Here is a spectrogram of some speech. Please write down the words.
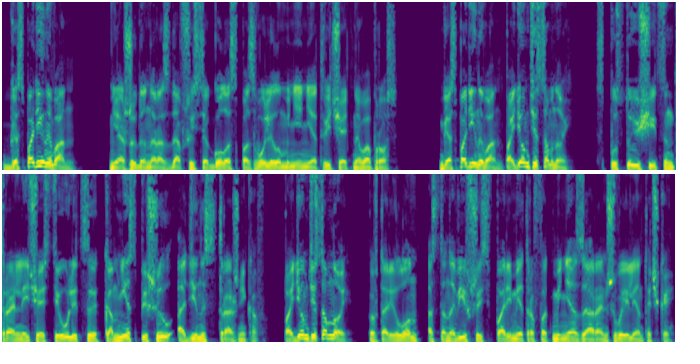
«Господин Иван!» Неожиданно раздавшийся голос позволил мне не отвечать на вопрос. «Господин Иван, пойдемте со мной!» С пустующей центральной части улицы ко мне спешил один из стражников. «Пойдемте со мной!» – повторил он, остановившись в паре метров от меня за оранжевой ленточкой.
